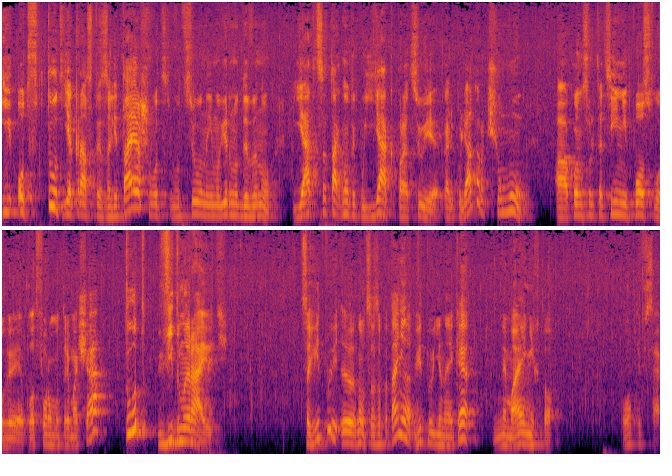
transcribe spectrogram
І от в тут якраз ти залітаєш в, в цю неймовірну дивину. Як це так? Ну, типу, як працює калькулятор? Чому консультаційні послуги платформу тримача тут відмирають? Це відповідь, е, ну, це запитання, відповіді на яке немає ніхто. От і все.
